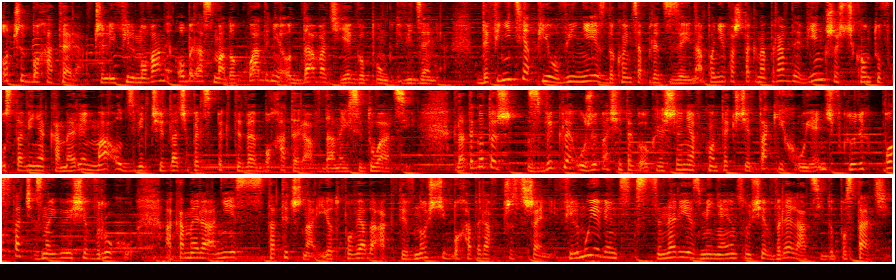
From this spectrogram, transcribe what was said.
oczy bohatera, czyli filmowany obraz ma dokładnie oddawać jego punkt widzenia. Definicja POV nie jest do końca precyzyjna, ponieważ tak naprawdę większość kątów ustawienia kamery ma odzwierciedlać perspektywę bohatera w danej sytuacji. Dlatego też zwykle używa się tego określenia w kontekście takich ujęć, w których postać znajduje się w ruchu, a kamera nie jest statyczna i odpowiada aktywności bohatera w przestrzeni. Filmuje więc scenerię zmieniającą się w relacji do postaci.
